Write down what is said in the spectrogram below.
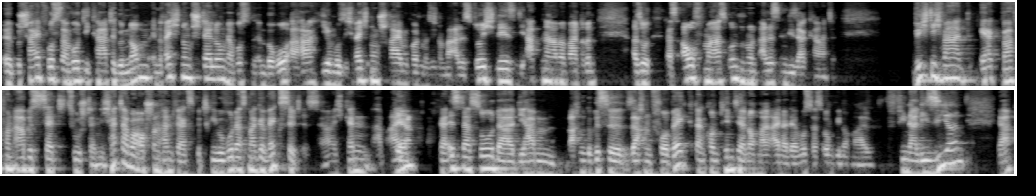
äh, Bescheid wusste, dann wurde die Karte genommen in Rechnungsstellung, da wussten im Büro, aha, hier muss ich Rechnung schreiben, konnte man sich nochmal alles durchlesen, die Abnahme war drin, also das Aufmaß und, und, und alles in dieser Karte. Wichtig war, er war von A bis Z zuständig. Ich hatte aber auch schon Handwerksbetriebe, wo das mal gewechselt ist. Ja, ich kenne, habe einen, ja. da ist das so, da die haben machen gewisse Sachen vorweg, dann kommt hinterher noch mal einer, der muss das irgendwie noch mal finalisieren. Ja,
